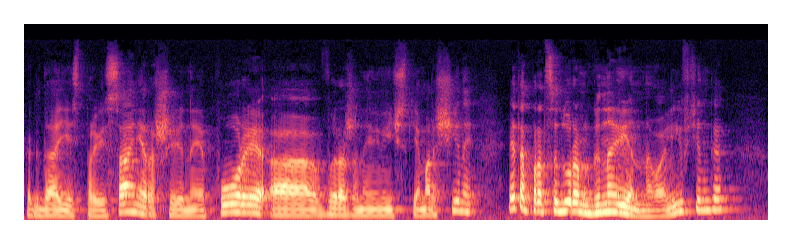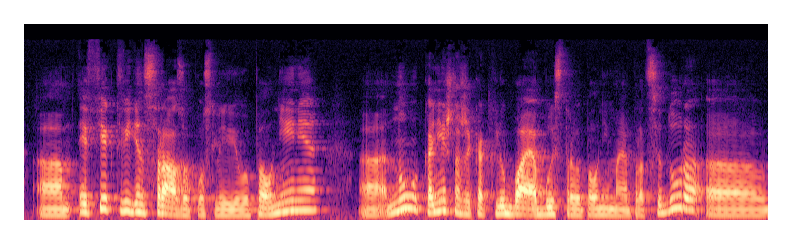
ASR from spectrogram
Когда есть провисание, расширенные поры, а, выраженные мимические морщины. Это процедура мгновенного лифтинга. А, Эффект виден сразу после ее выполнения. А, Ну, конечно же, как любая быстро выполнимая процедура, а,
